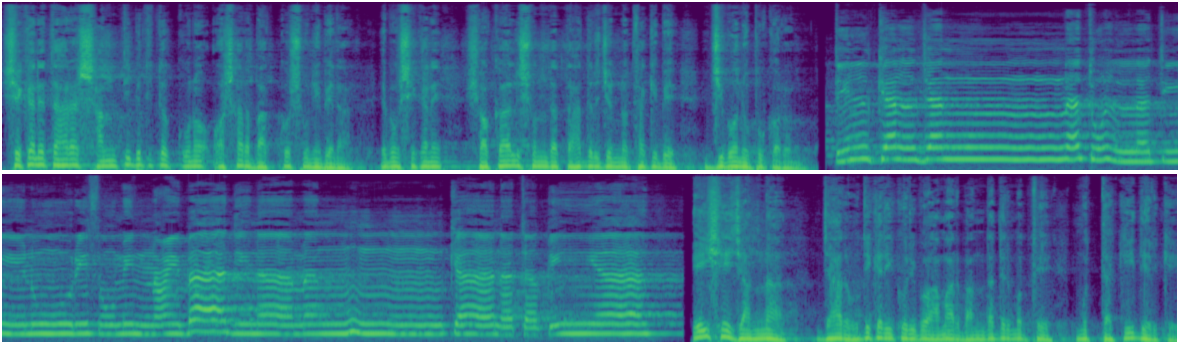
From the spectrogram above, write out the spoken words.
সেখানে তাহারা শান্তি ব্যতীত কোনো অসার বাক্য শুনিবে না এবং সেখানে সকাল সন্ধ্যা তাহাদের জন্য থাকিবে জীবন উপকরণ। التي نورث من عبادنا من كان تقيا এই সেই জান্নাত যাহার অধিকারী করিব আমার বান্দাদের মধ্যে মুত্তাকিদেরকে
